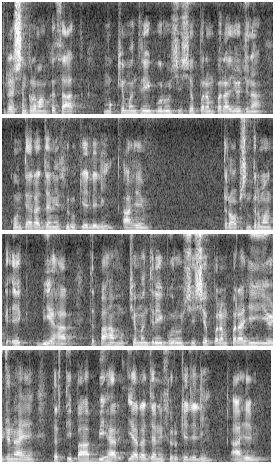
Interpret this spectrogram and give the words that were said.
प्रश्न क्रमांक सात मुख्यमंत्री गुरु शिष्य परंपरा योजना कोणत्या राज्याने सुरू केलेली आहे? तर ऑप्शन क्रमांक एक बिहार. तर पहा मुख्यमंत्री गुरु शिष्य परंपरा ही योजना आहे तर ती पहा बिहार या राज्याने सुरू केलेली आहे.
